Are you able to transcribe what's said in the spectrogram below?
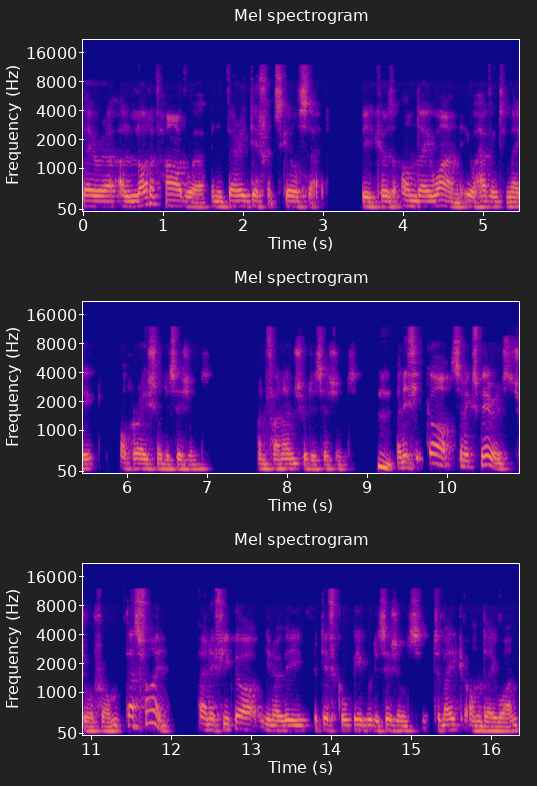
they were a lot of hard work and a very different skill set because on day one, you're having to make operational decisions and financial decisions. Hmm. And if you've got some experience to draw from, that's fine. And if you've got, you know, the, the difficult people decisions to make on day one,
